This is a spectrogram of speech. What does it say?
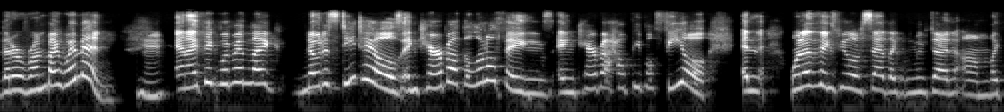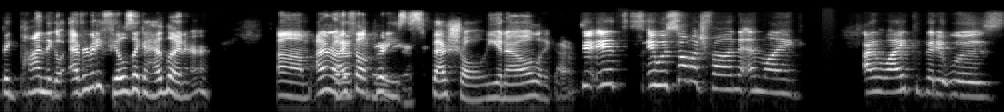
that are run by women. Mhm. And I think women like notice details and care about the little things and care about how people feel. And one of the things people have said, like when we've done um like Big Pine, they go, everybody feels like a headliner. Um, I don't know, Oh, I felt pretty special, you know, like I don't it's it was so much fun and like i like that it was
